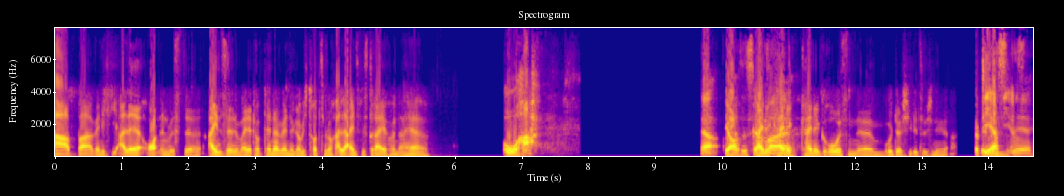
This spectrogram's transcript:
Aber wenn ich die alle ordnen müsste, einzeln in meine Top 10, dann wären sie, glaube ich, trotzdem noch alle 1 bis 3. Von daher, Oha. Ja, ja, das ist keine, ja mal, keine, keine großen ähm, Unterschiede zwischen den. Ich die ersten, Ja, nee,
